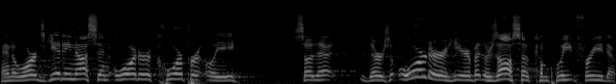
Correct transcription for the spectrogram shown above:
And the Lord's getting us in order corporately so that there's order here, but there's also complete freedom.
